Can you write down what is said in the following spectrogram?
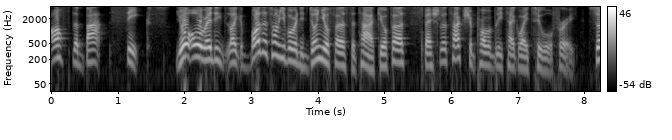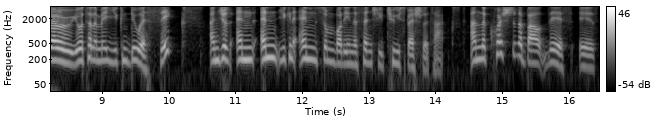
off the bat, six. You're already like by the time you've already done your first attack, your first special attack should probably take away two or three. So you're telling me you can do a six and just end end you can end somebody in essentially two special attacks. And the question about this is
